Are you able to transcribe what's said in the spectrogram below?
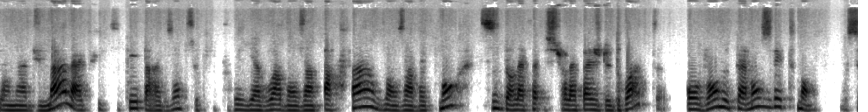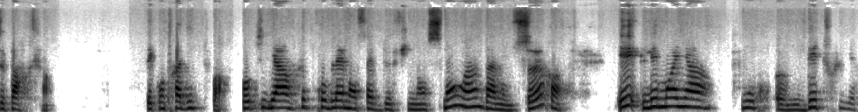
en a du mal à critiquer, par exemple, ce qu'il pourrait y avoir dans un parfum ou dans un vêtement, si sur la page de droite, on vend notamment ce vêtement, ce parfum. C'est contradictoire. Donc, il y a un vrai problème, en fait, de financement hein, d'annonceurs et les moyens pour euh, détruire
